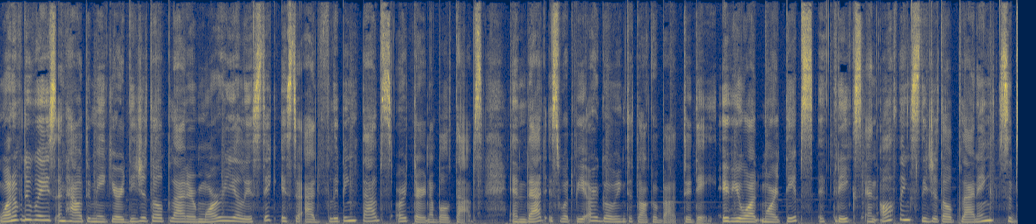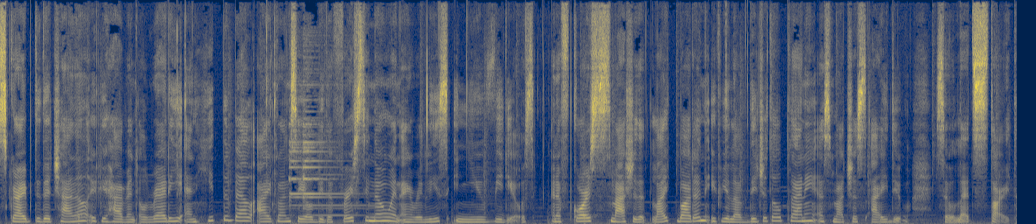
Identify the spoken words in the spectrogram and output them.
One of the ways on how to make your digital planner more realistic is to add flipping tabs or turnable tabs, and that is what we are going to talk about today. If you want more tips, tricks, and all things digital planning, subscribe to the channel if you haven't already and hit the bell icon so you'll be the first to know when I release new videos. And of course, smash that like button if you love digital planning as much as I do. So let's start.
